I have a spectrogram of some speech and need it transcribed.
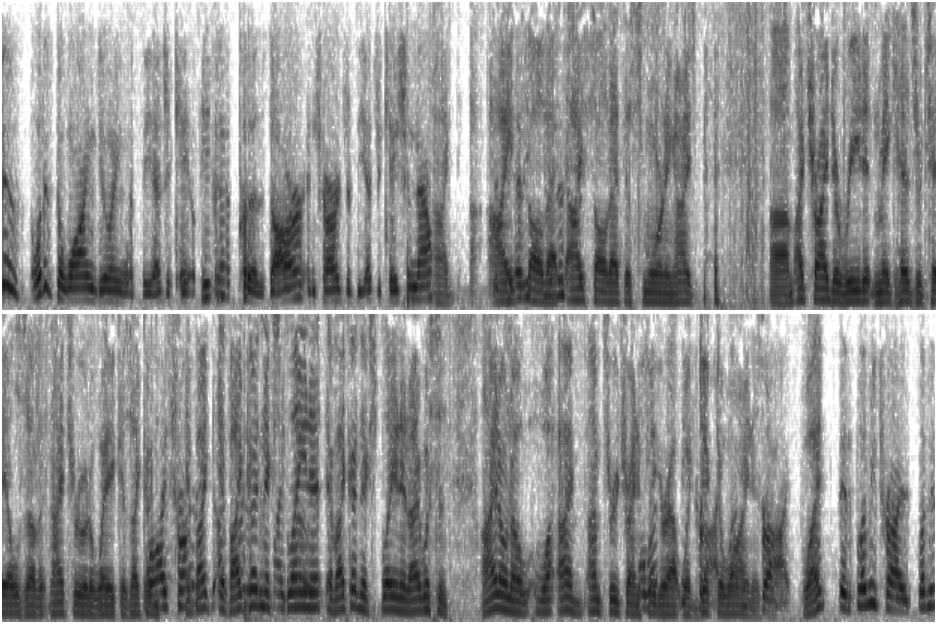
is what is DeWine doing with the education? He's going to put a czar in charge of the education now. I I saw that. This? I saw that this morning. I um, I tried to read it and make heads or tails of it, and I threw it away because I couldn't. Well, I if I, I if I, couldn't explain it, if I couldn't explain it, I wasn't. I don't know what I'm. I'm through trying to well, figure out what try. Dick DeWine is. Try. What? And let me try. Let me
